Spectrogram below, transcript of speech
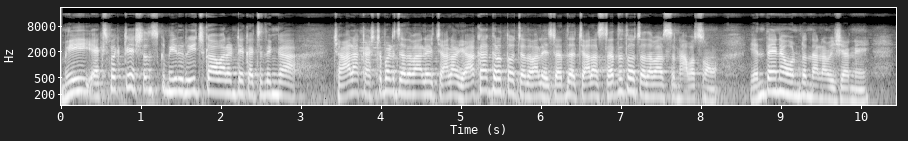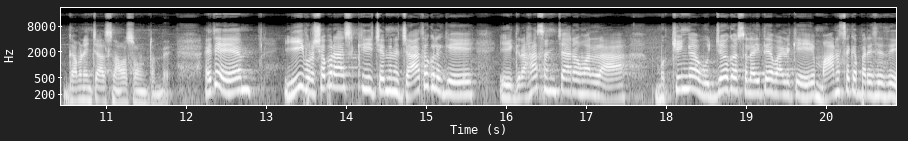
మీ ఎక్స్పెక్టేషన్స్కి మీరు రీచ్ కావాలంటే ఖచ్చితంగా చాలా కష్టపడి చదవాలి చాలా ఏకాగ్రతతో చదవాలి శ్రద్ధ చాలా శ్రద్ధతో చదవాల్సిన అవసరం ఎంతైనా ఉంటుందన్న విషయాన్ని గమనించాల్సిన అవసరం ఉంటుంది. అయితే ఈ వృషభ రాశికి చెందిన జాతకులకి ఈ గ్రహ సంచారం వల్ల ముఖ్యంగా ఉద్యోగస్తులు అయితే వాళ్ళకి మానసిక పరిస్థితి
